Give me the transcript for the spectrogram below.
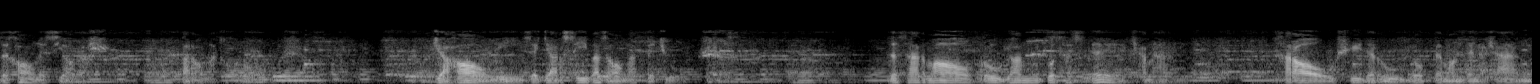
زخان سیاوش برآمد خروش. جهانی ز گرسی وز آمد به جوش. ز سرماه رویان گسسته کمند. خراشید روی و بمانده نژند.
